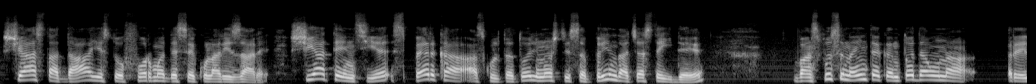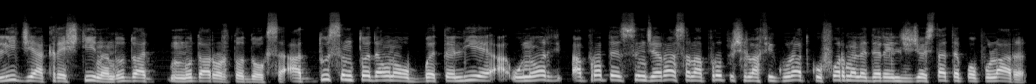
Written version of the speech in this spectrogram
și asta, da, este o formă de secularizare. Și atenție, sper ca ascultătorii noștri să prindă această idee. V-am spus înainte că întotdeauna religia creștină, nu doar, nu doar ortodoxă, a dus întotdeauna o bătălie, uneori aproape sângeroasă la propriu și la figurat, cu formele de religiositate populară.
